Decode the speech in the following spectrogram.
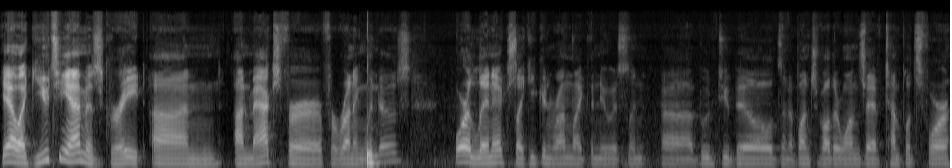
Yeah, like UTM is great on on Macs for for running Windows or Linux. Like you can run like the newest uh, Ubuntu builds and a bunch of other ones they have templates for.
